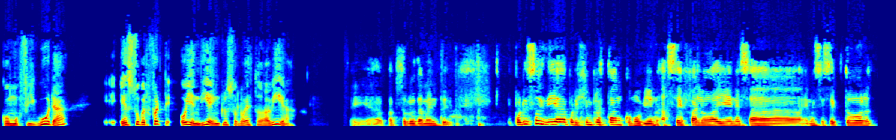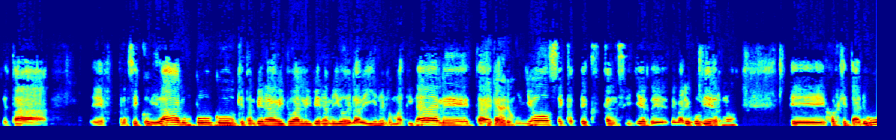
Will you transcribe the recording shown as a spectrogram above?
como figura, es súper fuerte. Hoy en día incluso lo es todavía. Sí, absolutamente. Por eso hoy día, por ejemplo, están como bien acéfalos ahí en, esa, en ese sector. Está eh, Francisco Vidal un poco, que también es habitual y bien amigo de Lavín en los matinales. Está Sí, claro. Muñoz, ex, canciller de, de varios gobiernos. Eh, Jorge Tarú,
